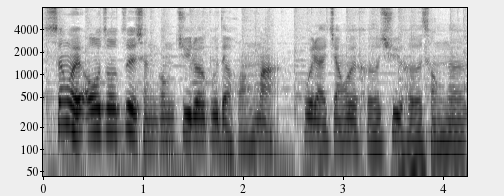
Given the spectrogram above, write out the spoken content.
身为欧洲最成功俱乐部的皇马，未来将会何去何从呢？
